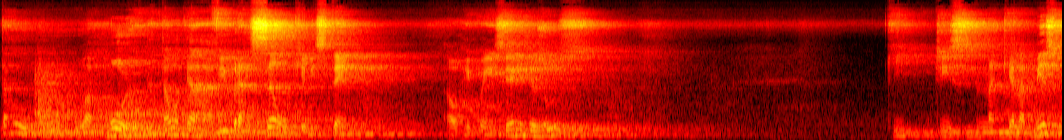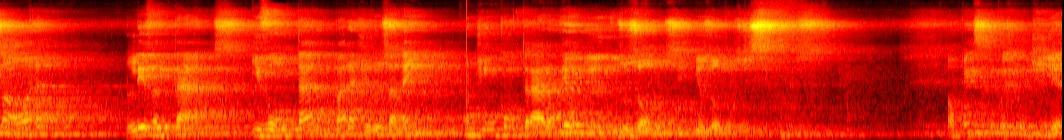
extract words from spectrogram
tal o amor, tal aquela vibração que eles têm ao reconhecerem Jesus que diz: naquela mesma hora levantaram-se e voltaram para Jerusalém, onde encontraram reunidos os onze e os outros discípulos. Então, pensa depois do dia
